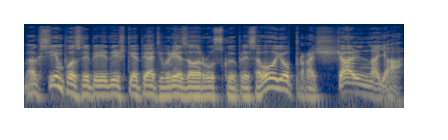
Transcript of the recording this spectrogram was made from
Максим после передышки опять врезал русскую плясовую «Прощальная».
